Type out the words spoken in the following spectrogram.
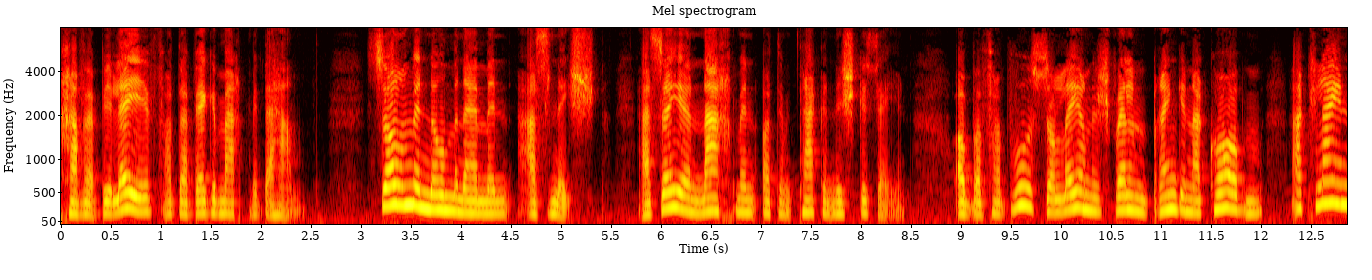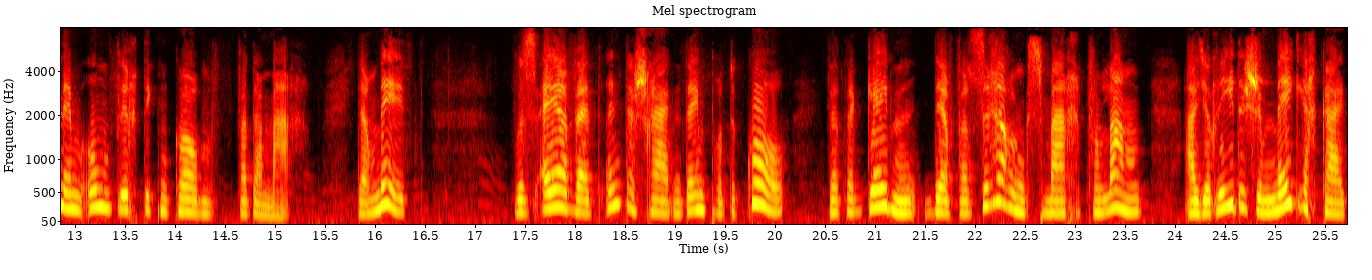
Chava Bileev hat er weggemacht mit der Hand. Soll man nur nehmen als nicht. Als er Nachmen hat den Tag nicht gesehen. Aber verwusst soll er nicht wollen bringen nach Korben, einen kleinen, unwichtigen Korben von der Macht. Damit, was er wird unterschreiben, dem Protokoll, wird er geben der Versicherungsmacht von Land eine juridische Möglichkeit,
